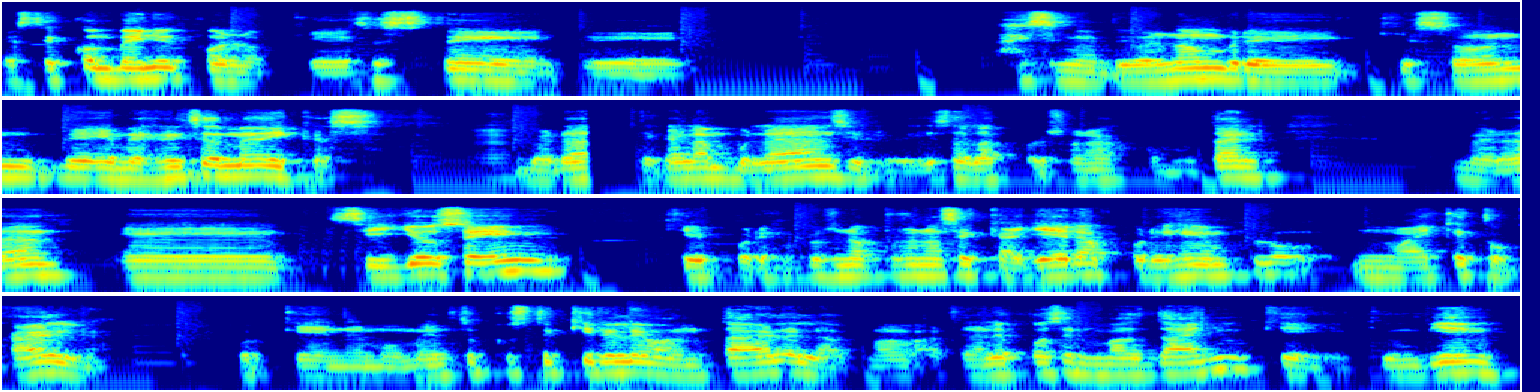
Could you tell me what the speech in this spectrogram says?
este convenio con lo que es este, ay, se me olvidó el nombre, que son de emergencias médicas, ¿verdad? Llega la ambulancia y revisa a la persona como tal, ¿verdad? Eh, si yo sé que, por ejemplo, si una persona se cayera, por ejemplo, no hay que tocarla, porque en el momento que usted quiere levantarla, al final le puede hacer más daño que, un bien.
